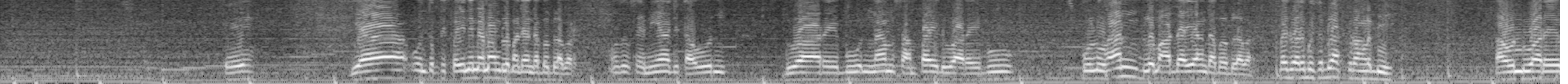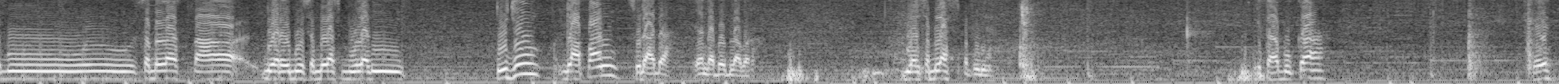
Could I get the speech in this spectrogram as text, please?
Oke. Okay. dia untuk tipe ini memang belum ada yang double blubber untuk Xenia di tahun 2006 sampai 2000 sepuluhan belum ada yang double blower sampai 2011 kurang lebih tahun 2011 ta 2011 bulan 7 8 sudah ada yang double blower. Bulan 11 sepertinya. Kita buka. Oke.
